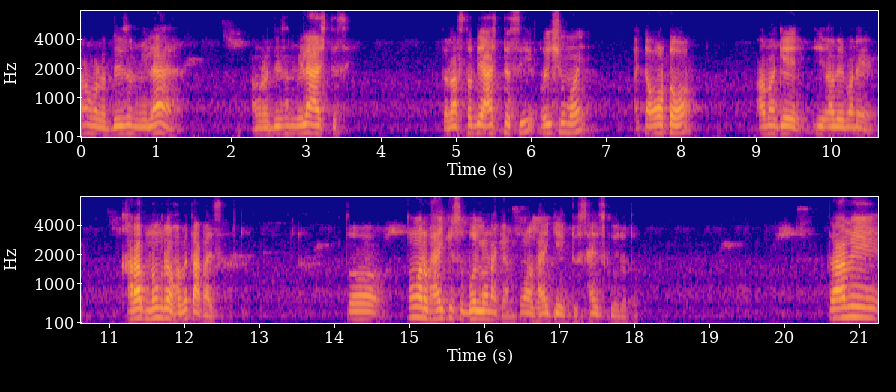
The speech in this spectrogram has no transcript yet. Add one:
আমরা দুইজন মিলা, আমরা দুইজন মিলে আসতেছি। তো রাস্তা দিয়ে আসতেছি, ওই সময় একটা অটো আমাকে এইভাবে মানে খারাপ নোংরাভাবে তাকাইছে। তো তোমার ভাই কিছু বলল না কেন? তোমার ভাইকে একটু সাইজ করে তো। তো আমি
